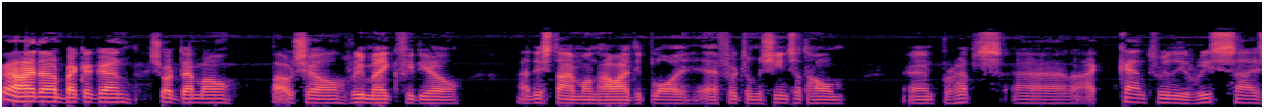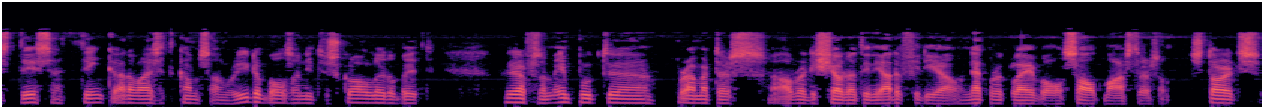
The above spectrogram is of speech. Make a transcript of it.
Hi there, back again. Short demo, PowerShell remake video. Uh, this time on how I deploy uh, virtual machines at home. And perhaps uh, I can't really resize this, I think, otherwise it comes unreadable, so I need to scroll a little bit. We have some input uh, parameters. I already showed that in the other video. Network label, salt master, some storage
